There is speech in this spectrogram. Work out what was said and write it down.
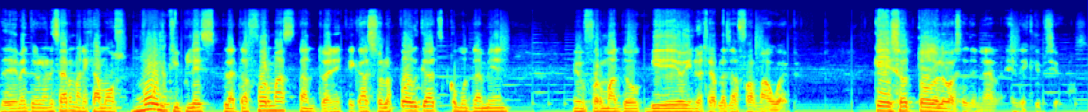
desde Método Organizar manejamos múltiples plataformas, tanto en este caso los podcasts como también en formato video y nuestra plataforma web. Que eso todo lo vas a tener en descripciones.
